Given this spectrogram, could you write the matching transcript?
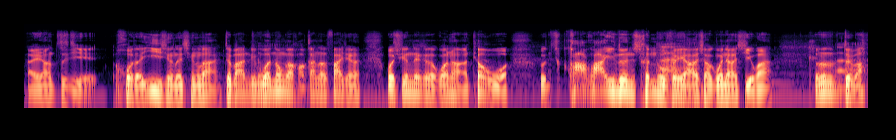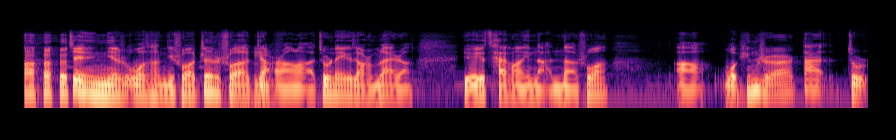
哎，让自己获得异性的青睐，对吧？你对我弄个好看的发型，我去那个广场上跳舞，我夸夸一顿尘土飞扬，小姑娘喜欢，嗯，对吧？这你说我操，你说真是说到点儿上嗯了，就是那个叫什么来着？有一个采访一男的说啊，我平时大就是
